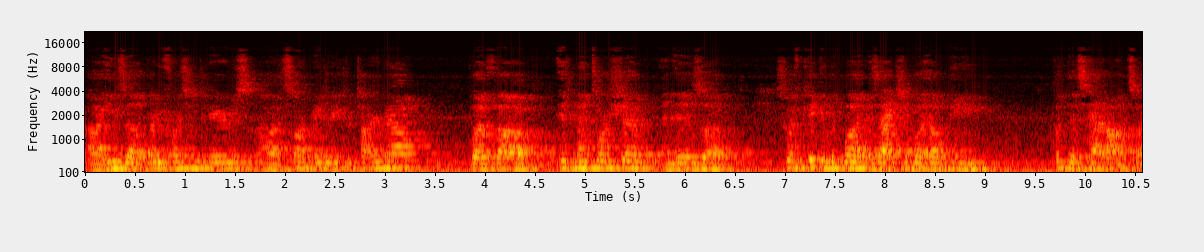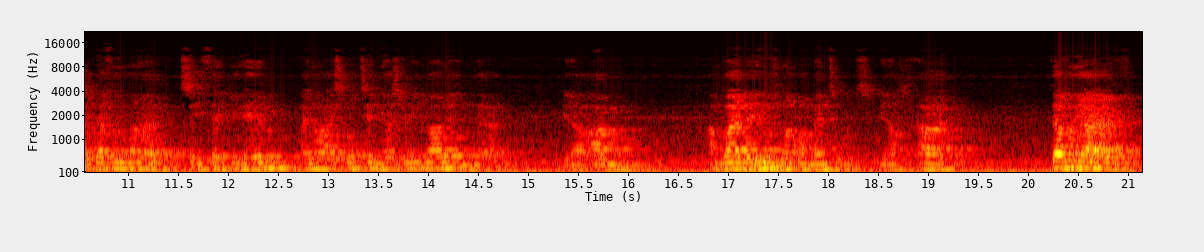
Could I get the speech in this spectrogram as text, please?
Uh, he's a 31st Engineers uh, Sergeant Major. He's retired now. But uh, his mentorship and his uh, swift kick in the butt is actually what helped me put this hat on. So I definitely want to say thank you to him. I know I spoke to him yesterday about it, and uh, you know I'm I'm glad that he was one of my mentors. You know, uh, definitely I,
